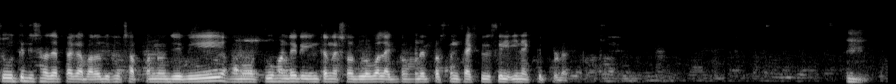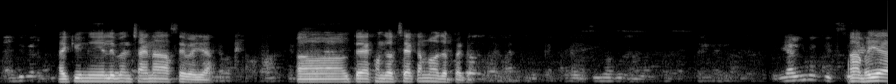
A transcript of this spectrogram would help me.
চৌত্রিশ হাজার টাকা, বারো দুশো ছাপ্পান্ন GB, Honor two hundred international global একদম hundred percent factory seal inactive product iQOO নিয়ে ইলেভেন চায়না আছে ভাইয়া। তো এখন যাচ্ছে একান্ন হাজার টাকা। হ্যাঁ ভাইয়া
